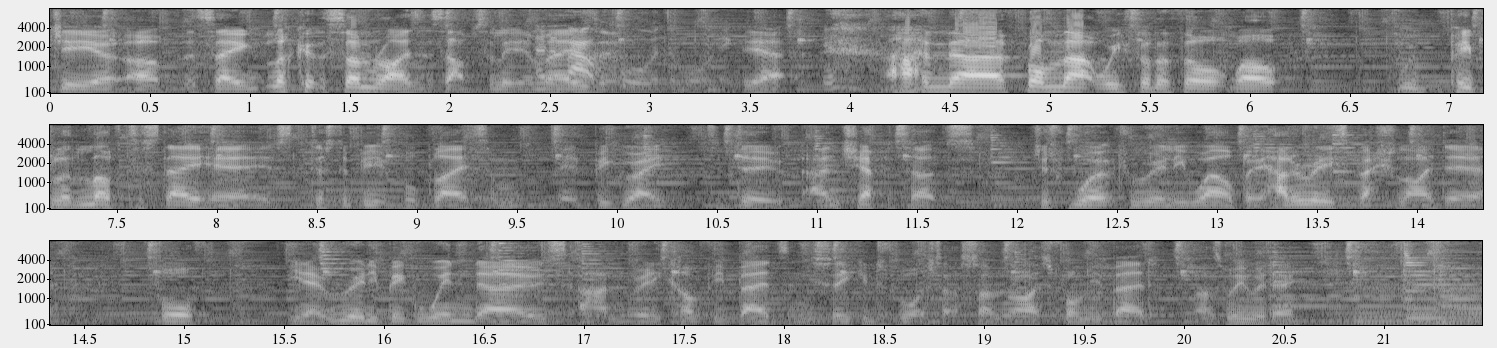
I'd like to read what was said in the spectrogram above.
Gia up and saying, look at the sunrise, it's absolutely amazing. At about four in the morning. Yeah, and uh, from that we sort of thought, well, we, people would love to stay here. It's just a beautiful place and it'd be great to do. And Shepherd's Huts just worked really well, but it had a really special idea for you know, really big windows and really comfy beds and so you could just watch that sunrise from your bed, as we were doing.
